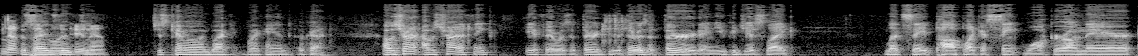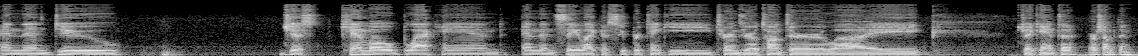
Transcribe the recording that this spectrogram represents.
nope, besides them two two? now. Just Chemo and Black Black Hand. Okay. I was trying. I was trying to think if there was a third because if there was a third and you could just like, let's say, pop like a Saint Walker on there and then do just Chemo Black Hand and then say like a super tanky turn zero taunter like Giganta or something,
